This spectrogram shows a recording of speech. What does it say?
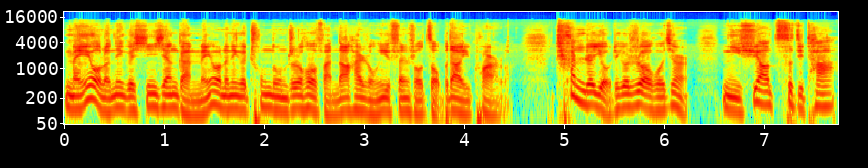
没有了那个新鲜感，没有了那个冲动之后，反倒还容易分手，走不到一块儿了。趁着有这个热乎劲儿，你需要刺激他。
